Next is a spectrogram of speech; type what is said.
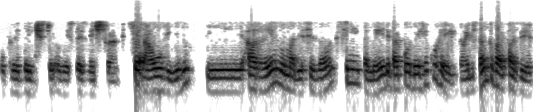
o presidente, o ex-presidente Trump será ouvido e havendo uma decisão, sim, também ele vai poder recorrer. Então ele tanto vai fazer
